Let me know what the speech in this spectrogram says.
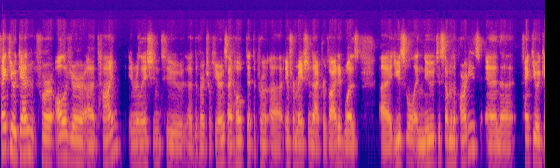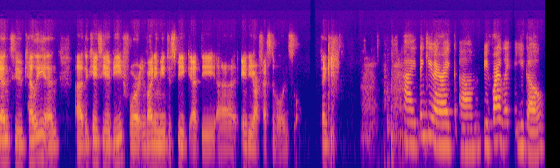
Thank you again for all of your uh, time in relation to uh, the virtual hearings. I hope that the uh, information that I provided was useful and new to some of the parties. And uh, thank you again to Kelly and uh, the KCAB for inviting me to speak at the ADR Festival in Seoul. Thank you. Hi, thank you, Eric. Um, before I let you go,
